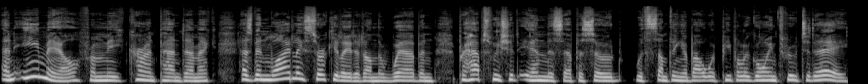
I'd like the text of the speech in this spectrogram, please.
an email from the current pandemic has been widely circulated on the web, and perhaps we should end this episode with something about what people are going through today.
